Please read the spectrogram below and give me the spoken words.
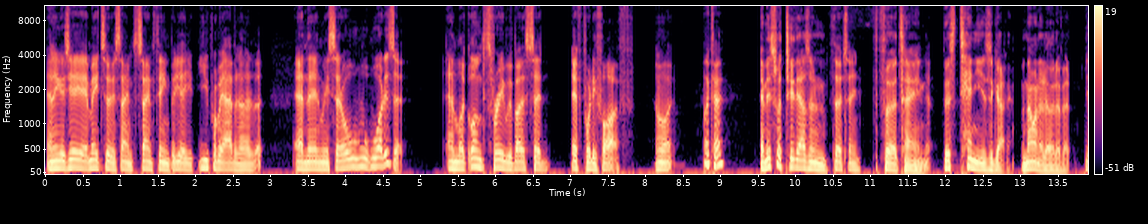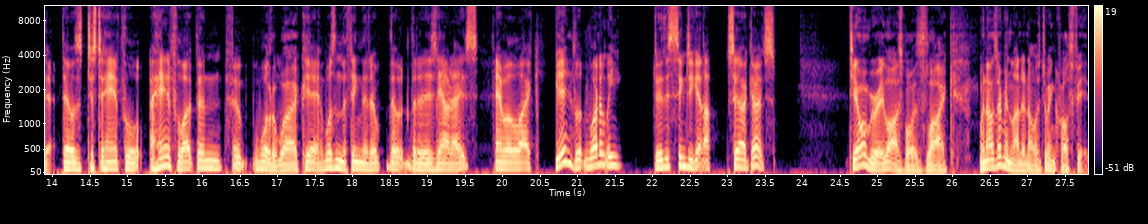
And he goes, yeah, yeah, me too, same same thing, but yeah, you, you probably haven't heard of it. And then we said, oh, what is it? And like on three, we both said F45. We're like, okay, And this was 2013. 13. Yeah. This 10 years ago. No one had heard of it. Yeah, there was just a handful, a handful open. It Would wasn't it work? Yeah, it wasn't the thing that it, that, that it is nowadays. And we're like, yeah, look, why don't we do this thing together? See how it goes. Do you know what we realised was like when I was over in London, I was doing CrossFit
